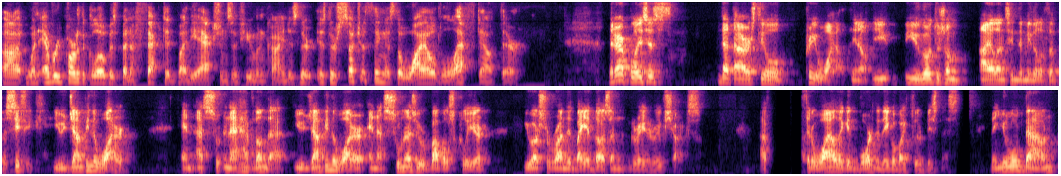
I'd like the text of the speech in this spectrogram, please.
uh, when every part of the globe has been affected by the actions of humankind? Is there is there such a thing as the wild left out there? There are places that are still pretty wild. You know, you you go to some islands in the middle of the Pacific, you jump in the water, and as soon, and I have done that. You jump in the water, and as soon as your bubbles clear, you are surrounded by a dozen great reef sharks. After a while, they get bored and they go back to their business. Then you look down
